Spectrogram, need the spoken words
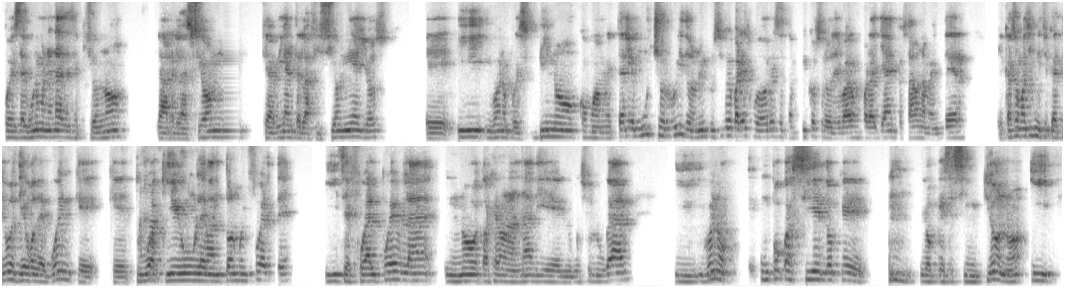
pues de alguna manera decepcionó la relación que había entre la afición y ellos. Eh, y, bueno, pues vino como a meterle mucho ruido, ¿no? Inclusive varios jugadores de Tampico se lo llevaron para allá, empezaron a vender. El caso más significativo es Diego de Buen, que, que tuvo aquí un levantón muy fuerte y se fue al Puebla, no trajeron a nadie en su lugar. Y, bueno, un poco así es lo que, lo que se sintió, ¿no? Y,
